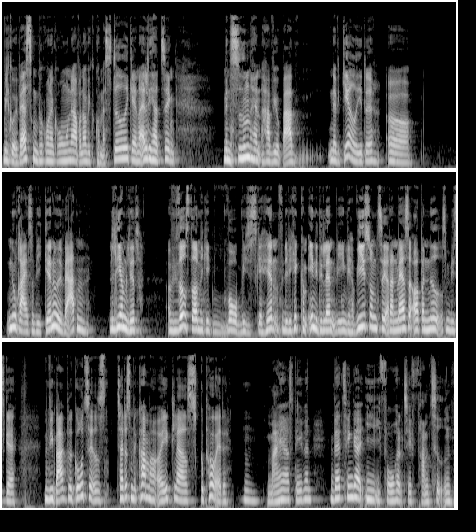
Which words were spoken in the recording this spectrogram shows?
ville gå i vasken på grund af corona, og hvornår vi kunne komme afsted igen, og alle de her ting. Men sidenhen har vi jo bare navigeret i det, og nu rejser vi igen ud i verden lige om lidt. Og vi ved stadigvæk ikke, hvor vi skal hen, fordi vi kan ikke komme ind i det land, vi egentlig har visum til, og der er en masse op og ned, som vi skal... Men vi er bare blevet gode til at tage det, som det kommer, og ikke lade os gå på af det. Hmm. Maja og Stefan, hvad tænker I i forhold til fremtiden?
